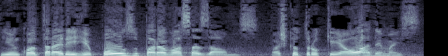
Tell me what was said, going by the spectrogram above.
E encontrarei repouso para vossas almas. Acho que eu troquei a ordem, mas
